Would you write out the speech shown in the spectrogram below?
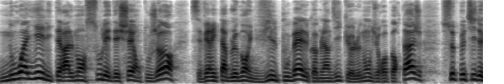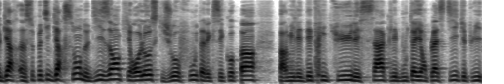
noyée littéralement sous les déchets en tout genre. C'est véritablement une ville poubelle, comme l'indique le nom du reportage. Ce petit, euh, garçon de 10 ans qui rolosse, qui joue au foot avec ses copains, parmi les détritus, les sacs, les bouteilles en plastique, et puis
